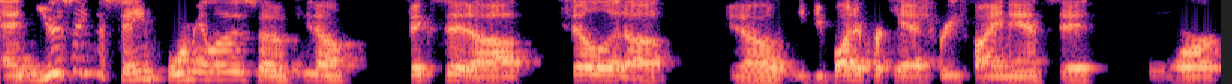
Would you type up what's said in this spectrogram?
And using the same formulas of, you know, fix it up, fill it up, you know, if you bought it for cash, refinance it, or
